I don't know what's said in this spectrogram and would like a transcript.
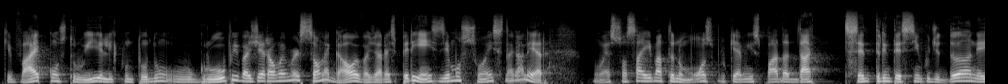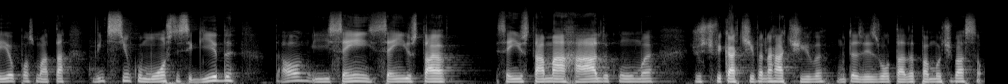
que vai construir ali com todo o grupo e vai gerar uma imersão legal, vai gerar experiências e emoções na galera. Não é só sair matando monstros porque a minha espada dá 135 de dano, e aí eu posso matar 25 monstros em seguida, tal, e sem, sem isso estar tá, sem isso estar tá amarrado com uma justificativa narrativa, muitas vezes voltada para motivação.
